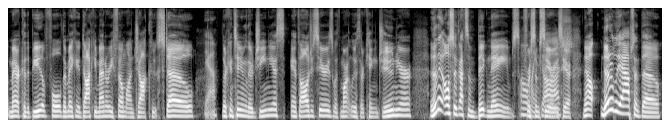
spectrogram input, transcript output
America the Beautiful. They're making a documentary film on Jacques Cousteau. Yeah. They're continuing their Genius anthology series with Martin Luther King Jr. And then they also got some big names Oh for some gosh. series here. Now, notably absent though,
